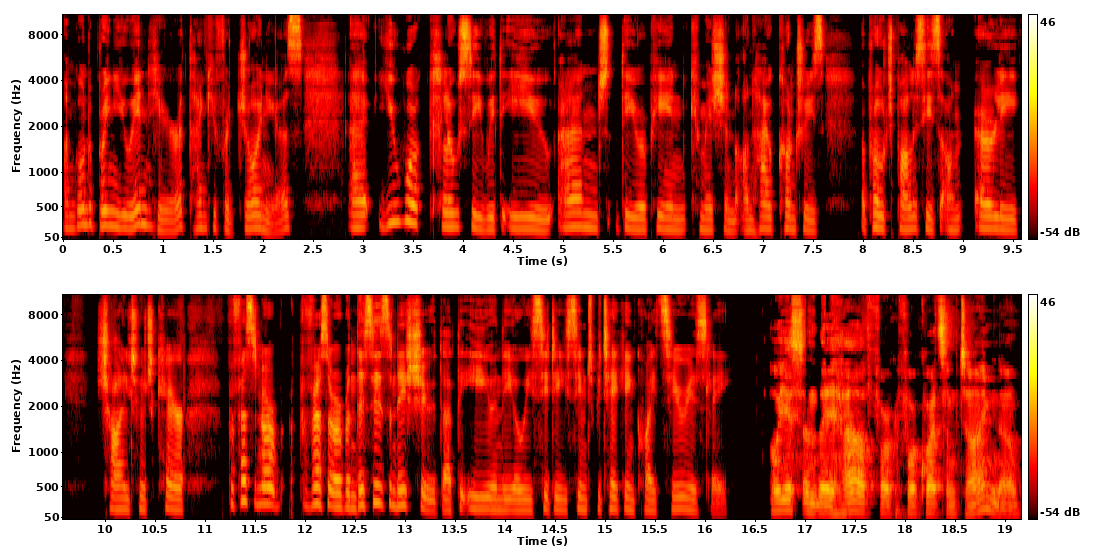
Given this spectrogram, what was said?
I'm going to bring you in here. Thank you for joining us. Uh, you work closely with the EU and the European Commission on how countries approach policies on early childhood care. Professor, Ur- Professor Urban, this is an issue that the EU and the OECD seem to be taking quite seriously. Oh, yes, and they have for, for quite some time now.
